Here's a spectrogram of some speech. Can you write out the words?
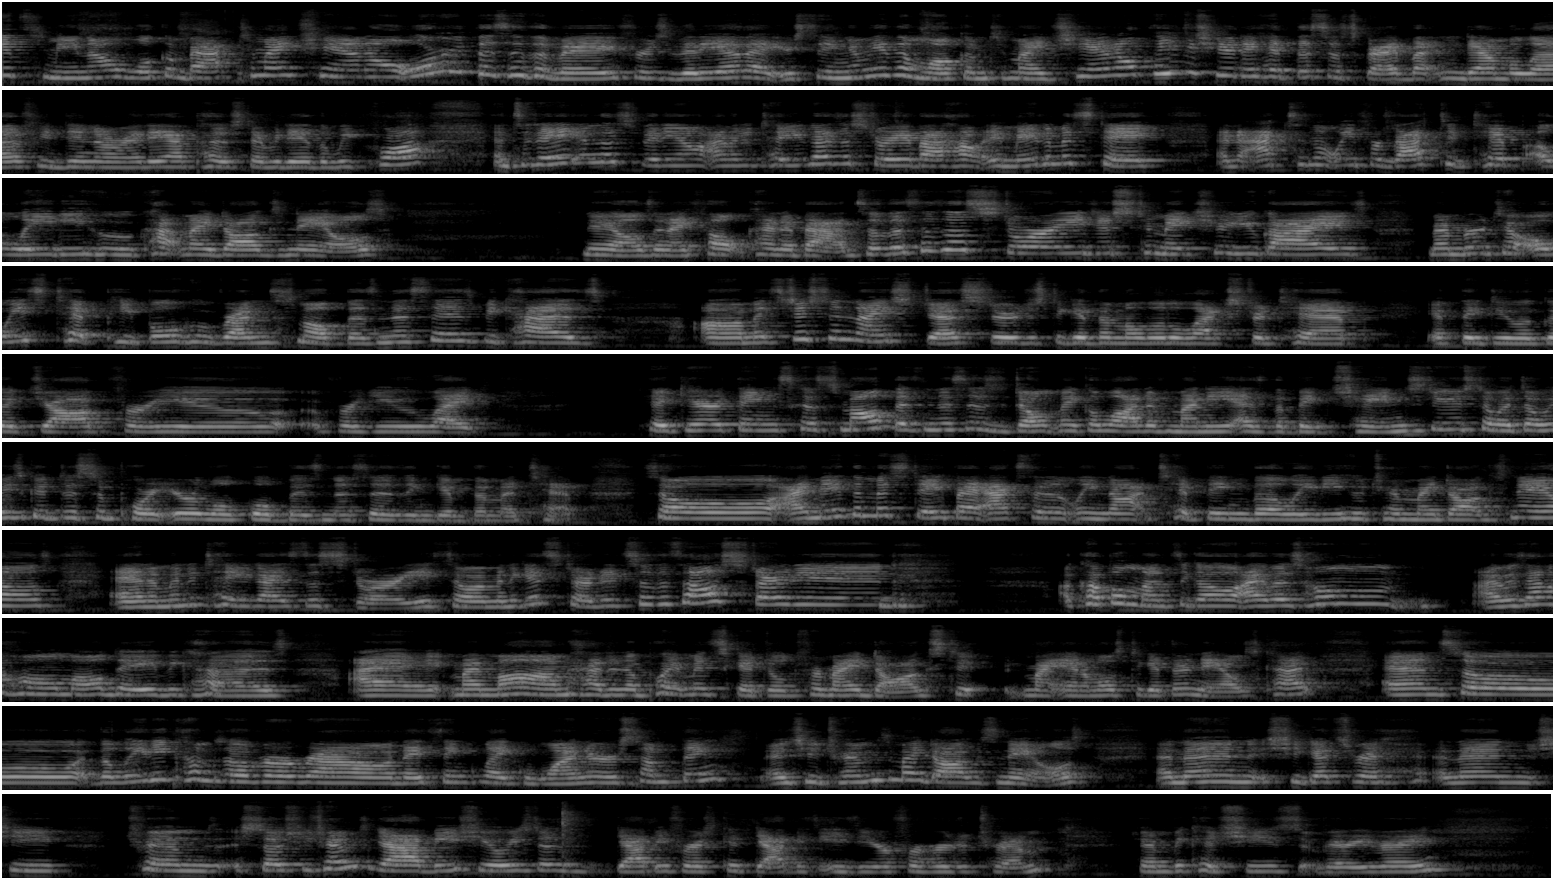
it's Mena. Welcome back to my channel, or if this is the very first video that you're seeing of me, then welcome to my channel. Please be sure to hit the subscribe button down below if you didn't already. I post every day of the week for. And today in this video, I'm going to tell you guys a story about how I made a mistake and accidentally forgot to tip a lady who cut my dog's nails. Nails, and I felt kind of bad. So this is a story just to make sure you guys remember to always tip people who run small businesses because um, it's just a nice gesture just to give them a little extra tip if they do a good job for you, for you, like take care of things because small businesses don't make a lot of money as the big chains do. So it's always good to support your local businesses and give them a tip. So I made the mistake by accidentally not tipping the lady who trimmed my dog's nails. And I'm going to tell you guys the story. So I'm going to get started. So this all started a couple months ago. I was home I was at home all day because I my mom had an appointment scheduled for my dogs to my animals to get their nails cut. And so the lady comes over around I think like 1 or something and she trims my dog's nails and then she gets re- and then she trims so she trims Gabby. She always does Gabby first cuz Gabby's easier for her to trim. Trim because she's very very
